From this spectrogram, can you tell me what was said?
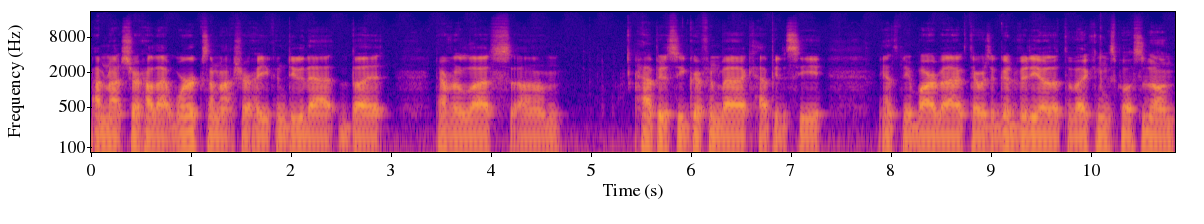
I'm not sure how that works. I'm not sure how you can do that, but nevertheless, um, happy to see Griffen back. Happy to see Anthony Barr back. There was a good video that the Vikings posted on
